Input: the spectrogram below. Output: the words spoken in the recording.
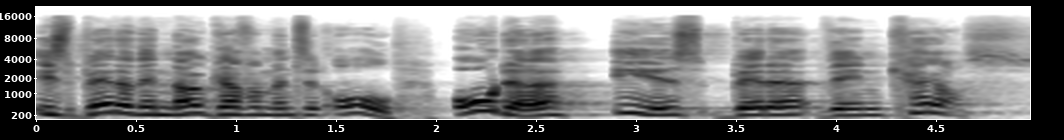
is better than no government at all. Order is better than chaos.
